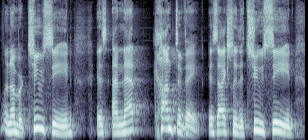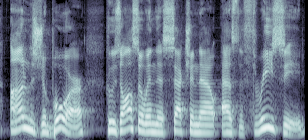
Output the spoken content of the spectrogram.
the number two seed is Anett Kontaveit, is actually the two seed. Ons Jabeur, who's also in this section now as the three seed,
